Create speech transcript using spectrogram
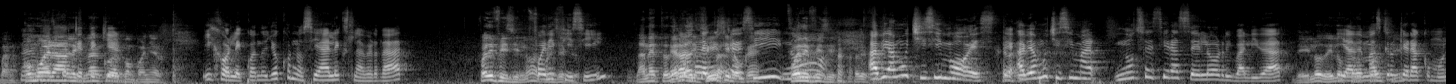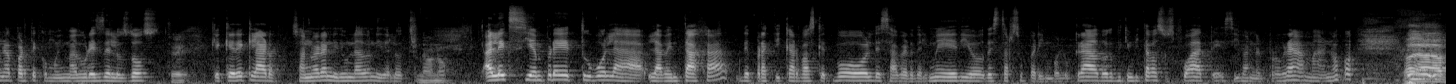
Bueno, Nada ¿cómo era Alex Blanco de quiero. compañero? Híjole, cuando yo conocí a Alex, la verdad, Fue difícil, ¿no? Fue difícil. La neta. Era Lo difícil, que sí, Fue no. difícil, fue difícil. Había muchísimo, este, había muchísima, no sé si era celo o rivalidad. Dilo, dilo, Y además cual, creo sí. que era como una parte como inmadurez de los dos. Sí. Que quede claro. O sea, no era ni de un lado ni del otro. No, no. Alex siempre tuvo la, la ventaja de practicar básquetbol, de saber del medio, de estar súper involucrado, de que invitaba a sus cuates, iban al programa, ¿no? Ah,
